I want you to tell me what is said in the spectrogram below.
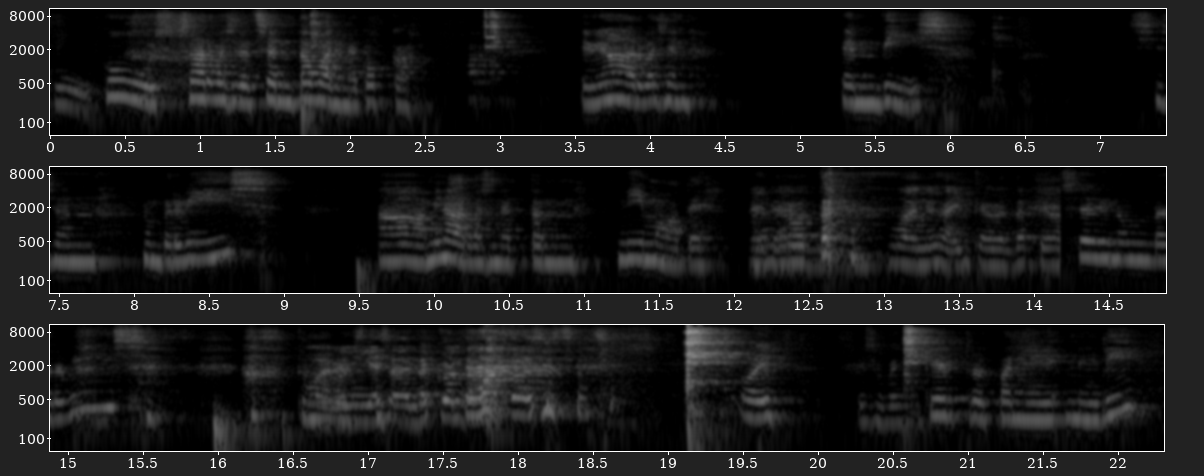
kuu. kuus, sa arvasid, et see on tavaline Coca. ja mina arvasin M5. siis on number viis. mina arvasin, et on niimoodi. ma olen ühe ikka veel täppi. see oli number viis. ma olen viiesajandat korda vaatama siis. oi? Gertrud pani neli.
